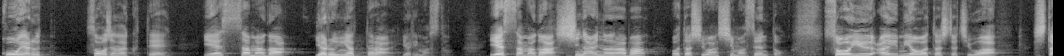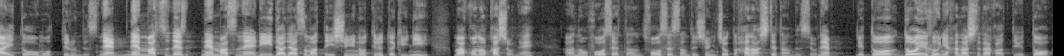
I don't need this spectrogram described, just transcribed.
こうやる。そうじゃなくてイエス様がやるんやったらやりますと。イエス様がしないならば私はしませんと。そういう歩みを私たちはしたいと思ってるんですね。年末で年末ねリーダーで集まって一緒に乗ってる時に、まあ、この箇所ねあのフォーセさんフォーセさんと一緒にちょっと話してたんですよね。でどういうふうに話してたかっていうと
